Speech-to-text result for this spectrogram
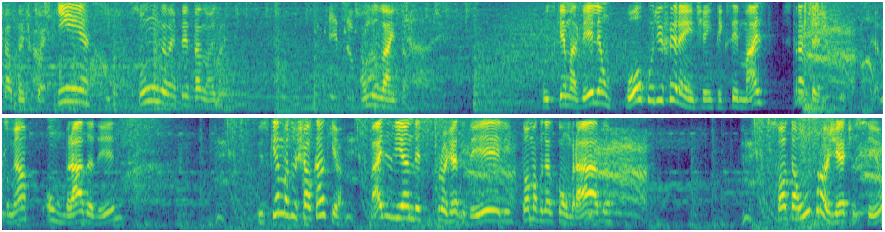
Kahn de cuequinha, de sunga, vai enfrentar nós. Vamos lá então. O esquema dele é um pouco diferente, hein? Tem que ser mais estratégico. Já tomei uma ombrada dele. O esquema do Shao Kahn aqui, ó. Vai desviando desses projetos dele. Toma cuidado com a ombrada. Solta um projétil seu.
